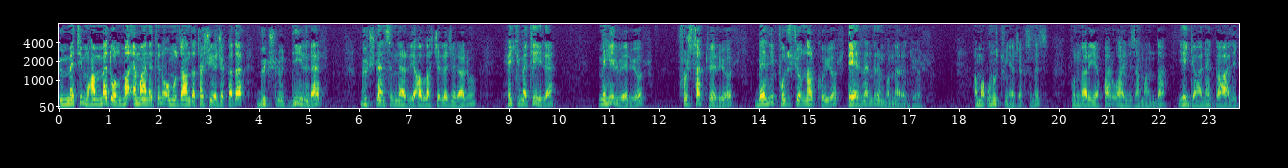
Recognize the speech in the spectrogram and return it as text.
Ümmeti Muhammed olma emanetini omuzlarında taşıyacak kadar güçlü değiller. Güçlensinler diye Allah Celle Celaluhu hikmetiyle mehil veriyor, fırsat veriyor, belli pozisyonlar koyuyor. Değerlendirin bunları diyor. Ama unutmayacaksınız. Bunları yapar o aynı zamanda yegane galip,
